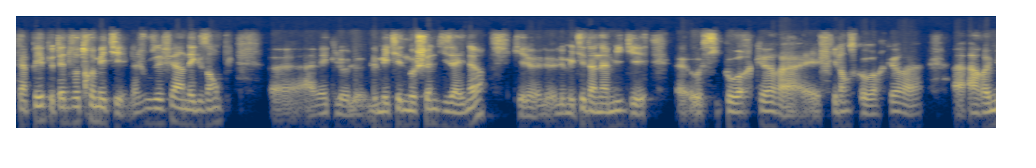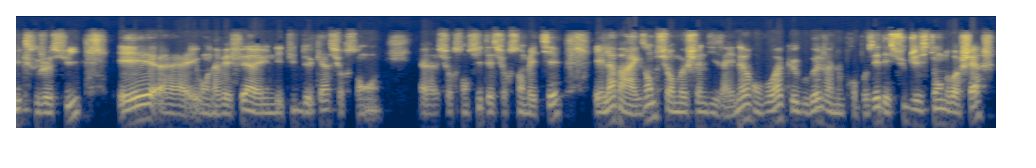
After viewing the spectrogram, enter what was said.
taper peut-être votre métier. Là, je vous ai fait un exemple euh, avec le, le, métier de motion designer, qui est le, le métier d'un ami qui est euh, aussi coworker euh, et freelance coworker à, à, Remix où je suis, et, et, on avait fait une étude de cas sur son sur son site et sur son métier. Et là, par exemple, sur motion designer, on voit que Google va nous proposer des suggestions de recherche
